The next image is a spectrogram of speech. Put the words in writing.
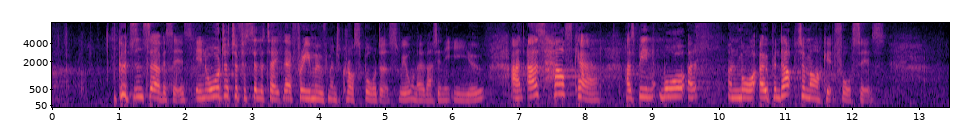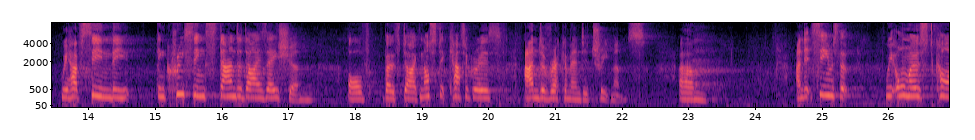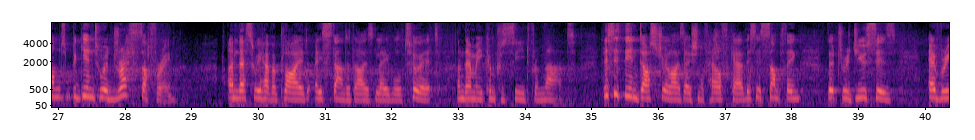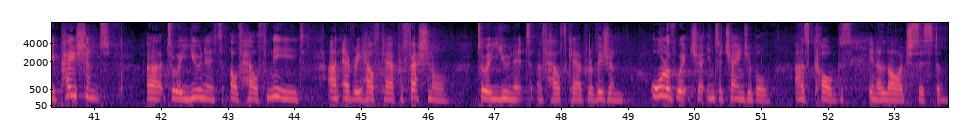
goods and services in order to facilitate their free movement across borders. We all know that in the EU. And as healthcare has been more uh, and more opened up to market forces, we have seen the increasing standardization of both diagnostic categories and of recommended treatments. Um, and it seems that we almost can't begin to address suffering unless we have applied a standardized label to it, and then we can proceed from that. This is the industrialization of healthcare. This is something that reduces every patient uh, to a unit of health need and every healthcare professional to a unit of healthcare provision, all of which are interchangeable as cogs in a large system.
